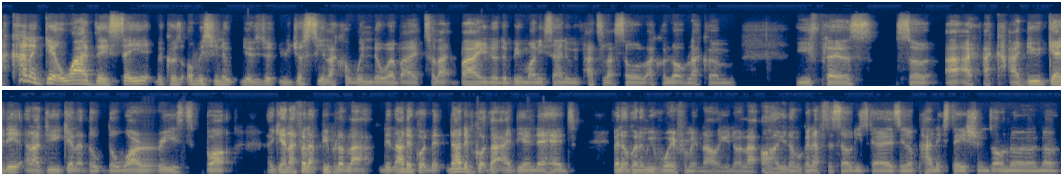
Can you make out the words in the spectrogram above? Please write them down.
I kind of get why they say it because obviously you know you've just, you've just seen like a window whereby to like buy you know the big money signing we've had to like sell like a lot of like um youth players. So I I, I do get it and I do get like the, the worries, but again I feel like people have like now they've got now they've got that idea in their head. They're not going to move away from it now. You know, like oh you know we're going to have to sell these guys. You know, panic stations. Oh no no no.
